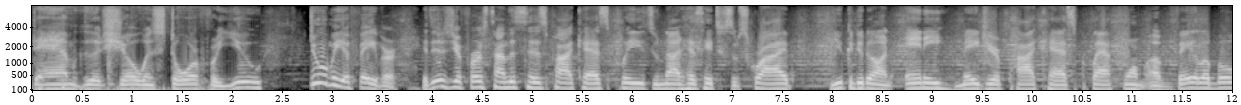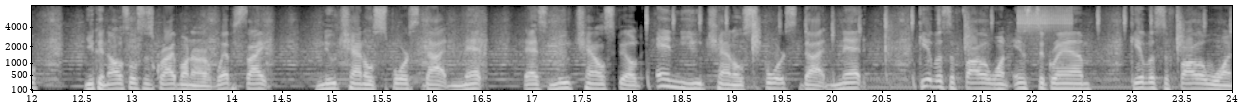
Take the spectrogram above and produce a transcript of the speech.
damn good show in store for you. Do me a favor. If this is your first time listening to this podcast, please do not hesitate to subscribe. You can do that on any major podcast platform available. You can also subscribe on our website, newchannelsports.net. That's new channel spelled NU channelsports.net. Give us a follow on Instagram. Give us a follow on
